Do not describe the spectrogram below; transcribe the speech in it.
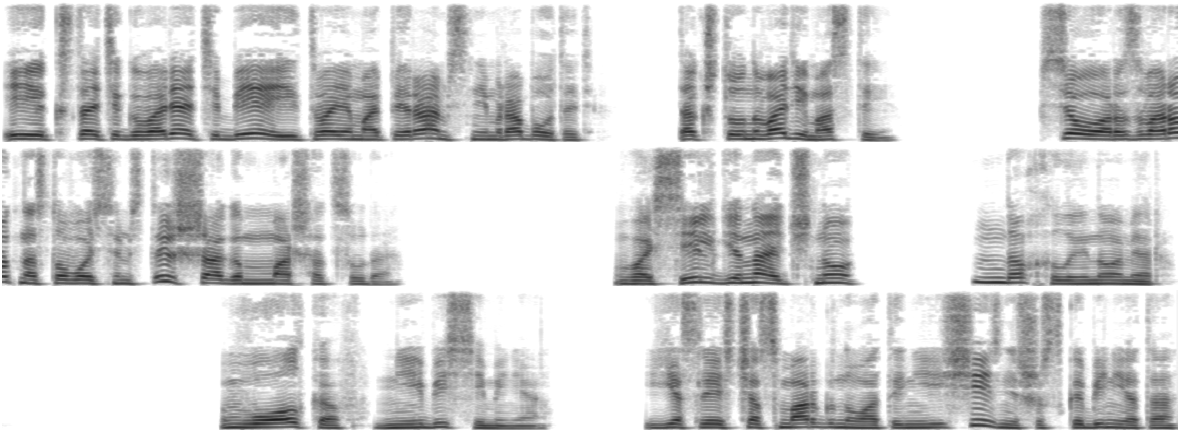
И, кстати говоря, тебе и твоим операм с ним работать, так что наводи мосты. Все, разворот на 180 и шагом марш отсюда». «Василий Геннадьевич, ну...» Дохлый номер. «Волков, не беси меня. Если я сейчас моргну, а ты не исчезнешь из кабинета,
